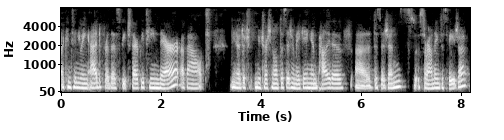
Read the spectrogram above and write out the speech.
a, continuing ed for the speech therapy team there about, you know, nutritional decision making and palliative uh, decisions surrounding dysphagia.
